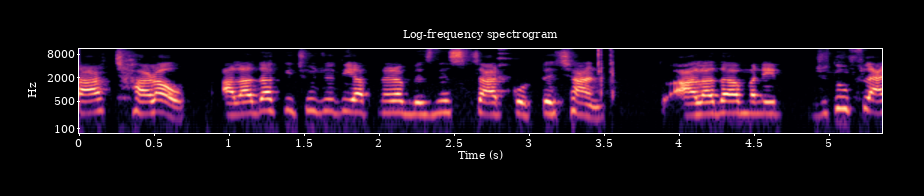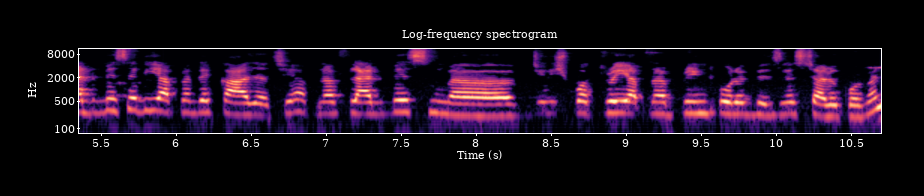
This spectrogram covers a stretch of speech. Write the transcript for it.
তার ছাড়াও আলাদা কিছু যদি আপনারা বিজনেস স্টার্ট করতে চান তো আলাদা মানে যেহেতু ফ্ল্যাট বেসেরই আপনাদের কাজ আছে আপনার ফ্ল্যাট বেস জিনিসপত্রই আপনার প্রিন্ট করে বিজনেস চালু করবেন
